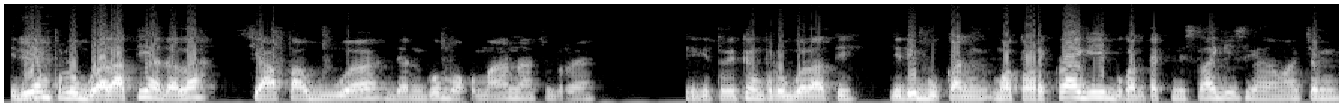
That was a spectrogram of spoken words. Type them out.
Jadi yang Hmm. perlu gue latih adalah siapa gue dan gue mau ke mana sebenarnya. Kayak gitu itu yang perlu gue latih. Jadi bukan motorik lagi bukan teknis lagi segala macam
